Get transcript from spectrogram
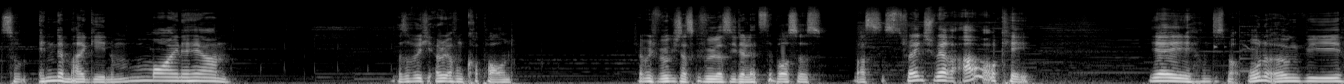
zum Ende mal gehen. Meine Herren. Also will ich Ari auf den Kopf hauen. Ich habe mich wirklich das Gefühl, dass sie der letzte Boss ist. Was strange wäre, aber okay. Yay. Und diesmal ohne irgendwie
